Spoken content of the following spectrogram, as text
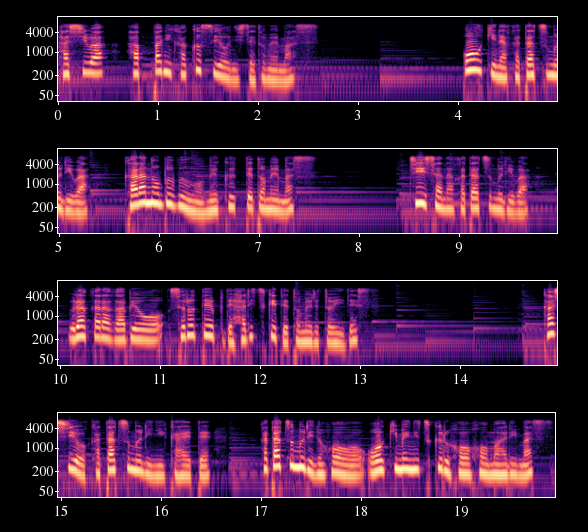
端は葉っぱに隠すようにして留めます。大きなカタツムリは殻の部分をめくって留めます。小さなカタツムリは裏から画鋲をセロテープで貼り付けて留めるといいです。歌詞をカタツムリに変えて、カタツムリの方を大きめに作る方法もあります。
